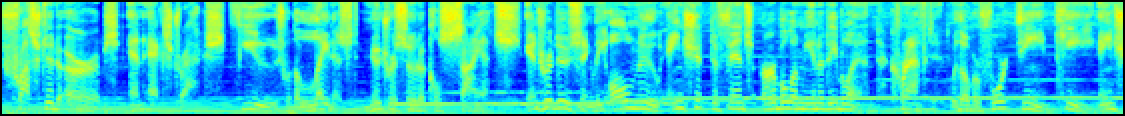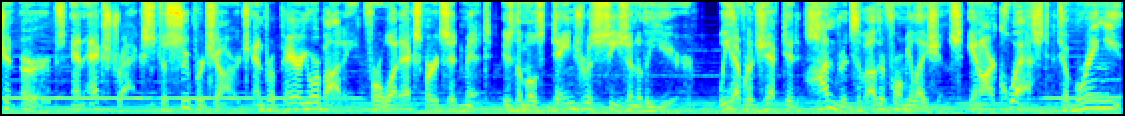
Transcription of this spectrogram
trusted herbs and extracts fused with the latest nutraceutical science. Introducing the all-new Ancient Defense Herbal Immunity Blend, crafted with over 14 key ancient herbs and extracts to supercharge and prepare your body for what experts admit is the most dangerous season of the year we have rejected hundreds of other formulations in our quest to bring you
